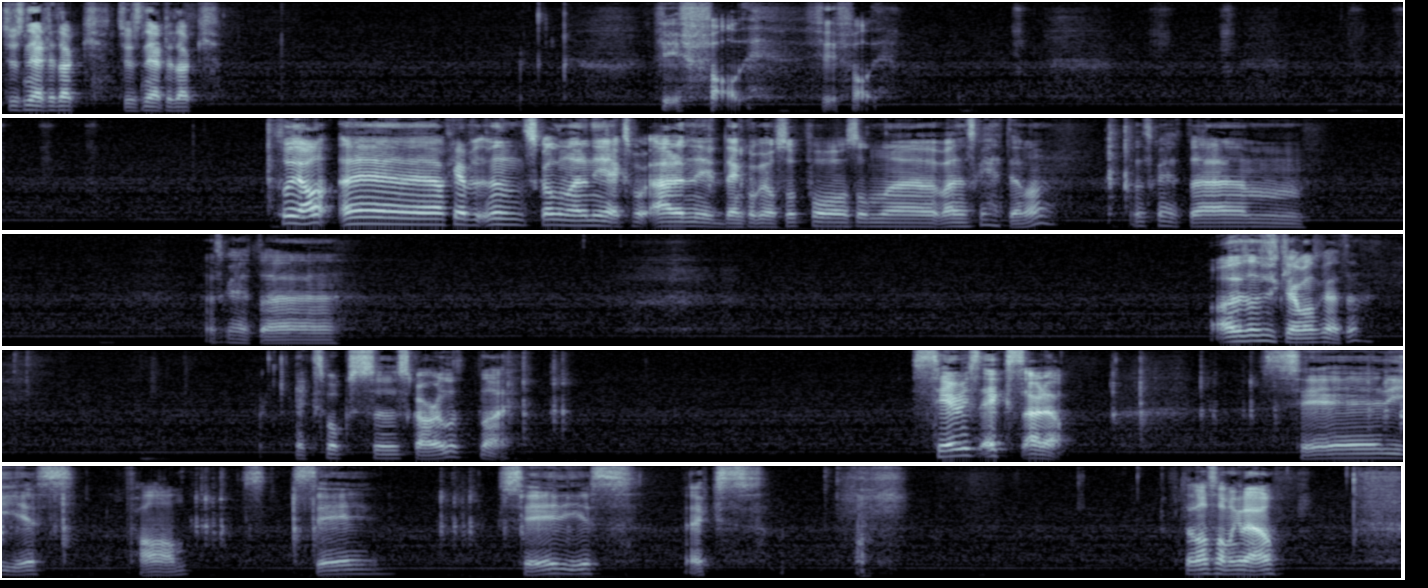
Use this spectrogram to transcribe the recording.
Tusen hjertelig takk. Tusen hjertelig takk. Fy fader. Fy fader. Så ja eh, ok, Men skal den der nye Xbox er den, den kommer jo også på sånn eh, Hva er den skal hete igjen, da? Den skal hete um, Den skal hete Jeg husker jeg hva den skal hete. Xbox Scarlett? Scarlet? Nei. Series X er det, ja. Series Faen. Se, Series X. Den har samme greia.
